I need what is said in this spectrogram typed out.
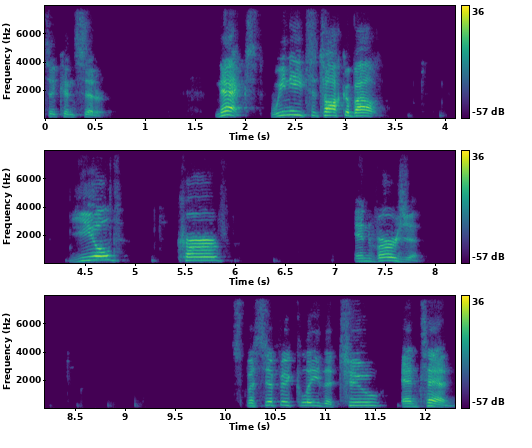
to consider. Next, we need to talk about yield curve inversion, specifically the 2 and 10.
